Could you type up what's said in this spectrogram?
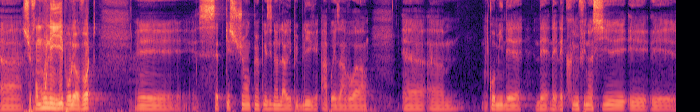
euh, se font monnayer pour leur vote. Et cette question qu'un président de la République, après avoir euh, euh, commis des, des, crimes financiers et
